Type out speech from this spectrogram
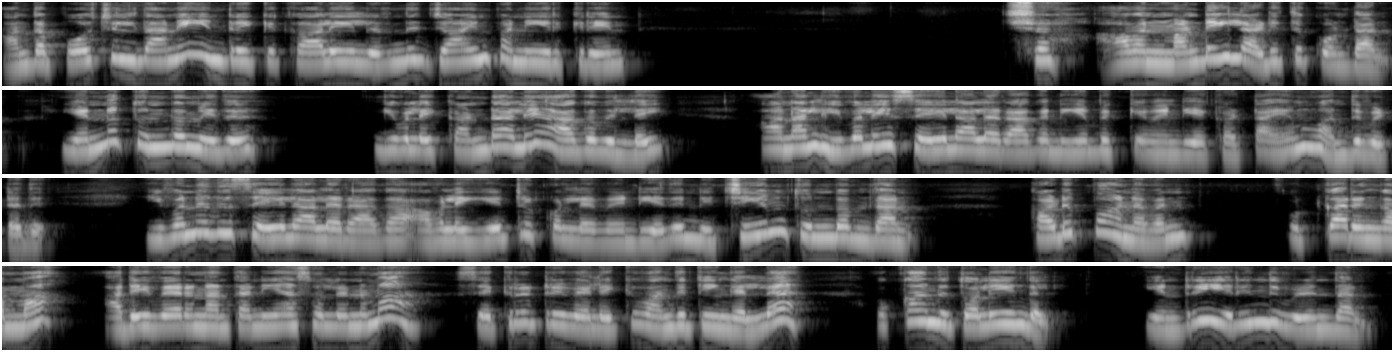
அந்த போஸ்டில் தானே இன்றைக்கு காலையிலிருந்து ஜாயின் பண்ணியிருக்கிறேன். ஷோ அவன் மண்டையில் அடித்து கொண்டான். என்ன துன்பம் இது? இவளை கண்டாலே ஆகவில்லை. ஆனால் இவளை செயலாளராக நியமிக்க வேண்டிய கட்டாயம் வந்துவிட்டது. இவனது செயலாளராக அவளை ஏற்றுக்கொள்ள வேண்டியது நிச்சயம் துன்பம்தான். கடுப்பானவன். உட்காருங்கம்மா. அதை வேற நான் தனியாக சொல்லணுமா? செக்ரட்டரி வேலைக்கு வந்துட்டீங்கல்ல? உட்காந்து தொலையுங்கள் என்று எரிந்து விழுந்தான்.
